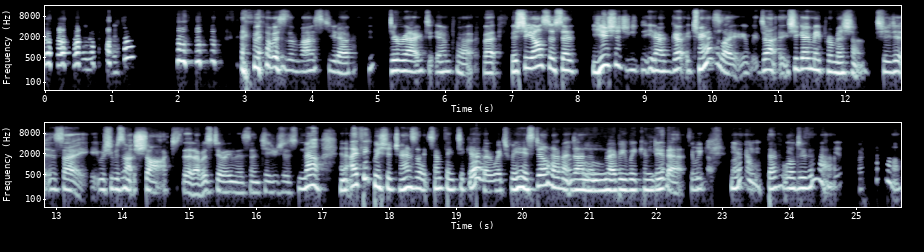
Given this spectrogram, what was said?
and that was the most, you know, direct input. But but she also said, you should, you know, go translate. Uh, she gave me permission. She didn't say she was not shocked that I was doing this, and she was just no. And I think we should translate something together, which we still haven't done, and maybe we can do that. So we, yeah, that, we'll do that. Oh.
